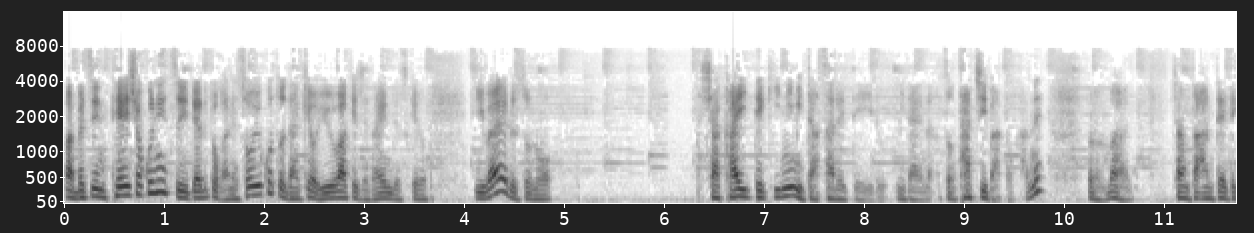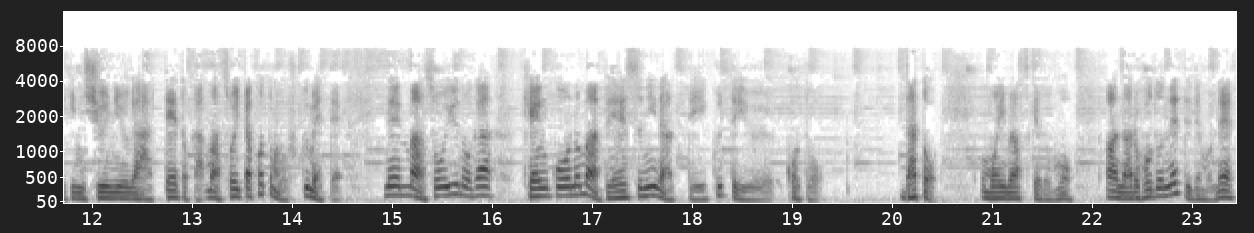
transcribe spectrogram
まあ別に定職についてるとかね、そういうことだけを言うわけじゃないんですけど、いわゆるその、社会的に満たされているみたいな、その立場とかね、うん、まあ、ちゃんと安定的に収入があってとか、まあそういったことも含めて、ね、まあそういうのが健康のまあベースになっていくっていうことだと思いますけども、あなるほどねってでもね、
